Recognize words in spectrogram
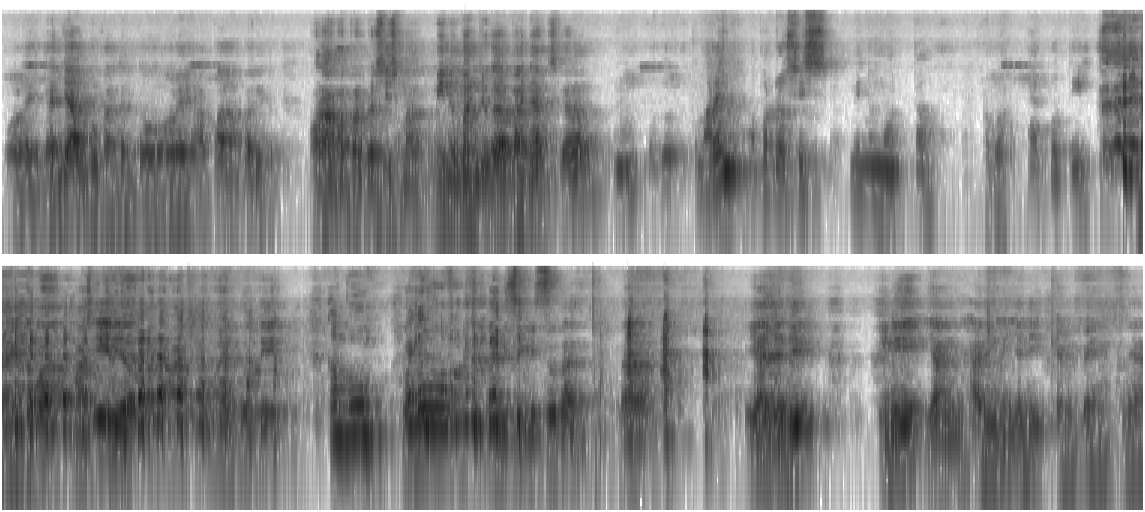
oleh ganja bukan tentu oleh apa apa gitu. Orang overdosis ma- minuman juga banyak sekarang. Hmm, Kemarin overdosis minum tahu apa? Air putih, nah itu mah masih dia kebanyakan minum air putih. Kembung. kembung gitu gitu kan. Nah ya jadi ini yang hari ini jadi kampanyenya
